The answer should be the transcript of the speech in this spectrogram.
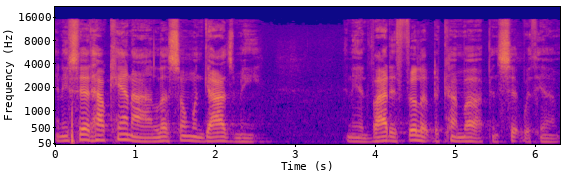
And he said, How can I unless someone guides me? And he invited Philip to come up and sit with him.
